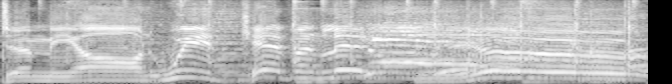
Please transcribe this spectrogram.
Turn me on with Kevin Lyttle. Yo.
